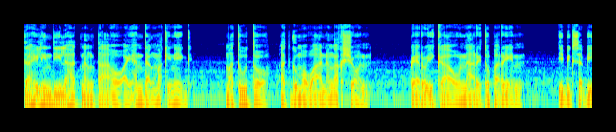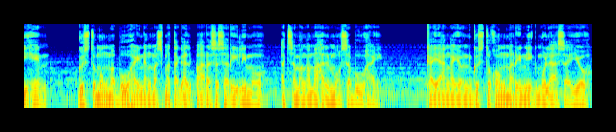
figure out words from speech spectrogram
Dahil hindi lahat ng tao ay handang makinig, matuto at gumawa ng aksyon. Pero ikaw narito pa rin. Ibig sabihin, Gusto mong mabuhay ng mas matagal para sa sarili mo at sa mga mahal mo sa buhay. Kaya ngayon gusto kong marinig mula sa iyo.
